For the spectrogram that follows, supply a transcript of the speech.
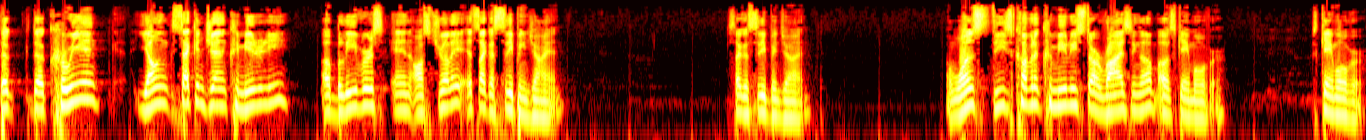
The, the Korean young second gen community of believers in Australia, it's like a sleeping giant. It's like a sleeping giant. And once these covenant communities start rising up, oh, it's game over. It's game over.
